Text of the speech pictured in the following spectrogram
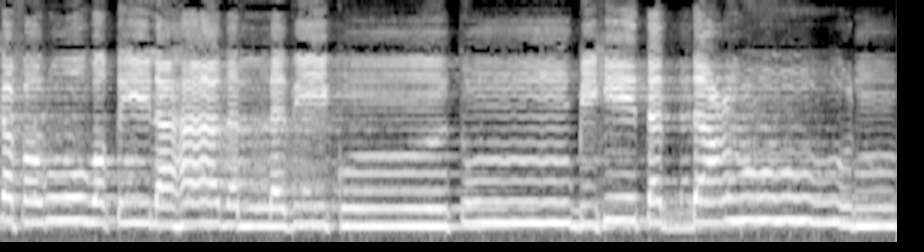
كفروا وقيل هذا الذي كنتم به تدعون۔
